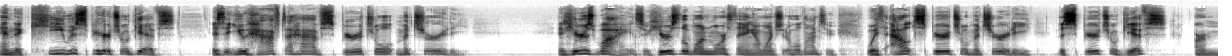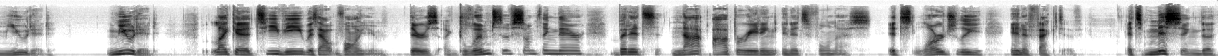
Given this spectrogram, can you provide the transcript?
And the key with spiritual gifts is that you have to have spiritual maturity. And here's why. And so here's the one more thing I want you to hold on to. Without spiritual maturity, the spiritual gifts are muted. Muted. Like a TV without volume. There's a glimpse of something there, but it's not operating in its fullness. It's largely ineffective. It's missing the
